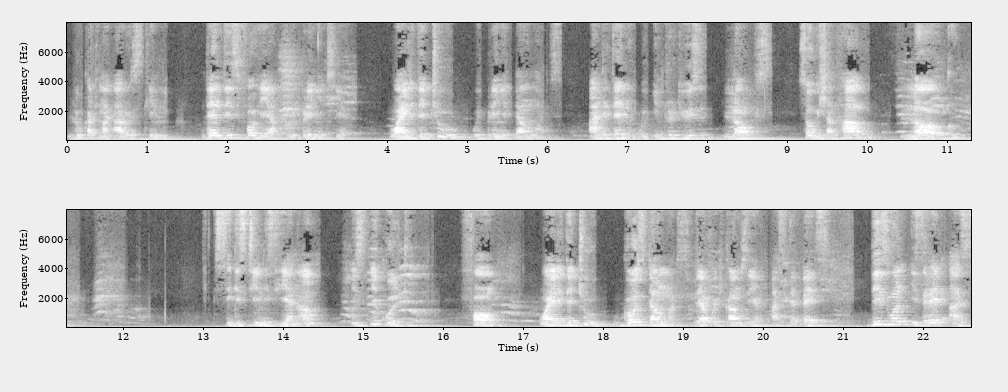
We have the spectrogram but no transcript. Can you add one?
Look at my arrows keenly. Then this 4 here, we bring it here. While the 2, we bring it downwards. And then we introduce logs. So we shall have log 16 is here now, is equal to 4, while the 2 goes downwards. Therefore, it comes here as the base. This one is read as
